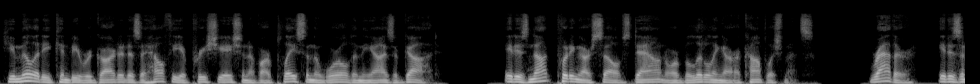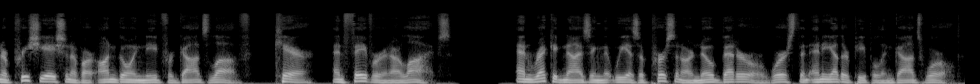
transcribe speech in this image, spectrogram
humility can be regarded as a healthy appreciation of our place in the world in the eyes of God. It is not putting ourselves down or belittling our accomplishments. Rather, it is an appreciation of our ongoing need for God's love, care, and favor in our lives. And recognizing that we as a person are no better or worse than any other people in God's world.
